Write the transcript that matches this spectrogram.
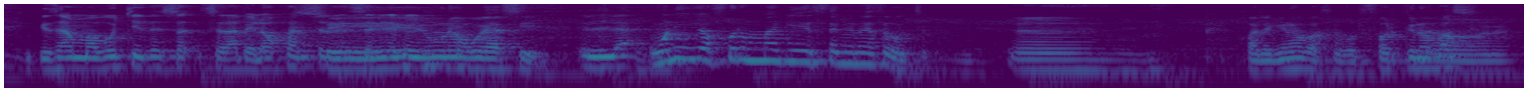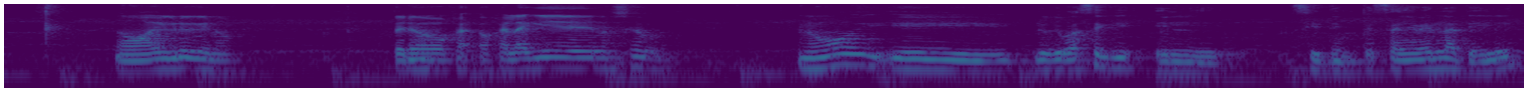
Que sea un mapuche y te- se da peloja entre Sí, el una wea así. La única forma que saquen esa cuestión. Ojalá que no pase, por favor que no, pase. No, no, yo creo que no. Pero oja- ojalá que, no sé. No, y lo que pasa es que el, si te empezás a ver la tele,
